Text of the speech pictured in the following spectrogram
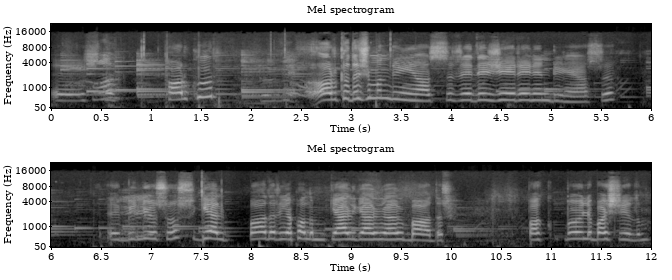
E, işte parkur arkadaşımın dünyası. RDJR'nin dünyası. E, biliyorsunuz. Gel Bahadır yapalım. Gel gel gel Bahadır. Bak böyle başlayalım.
